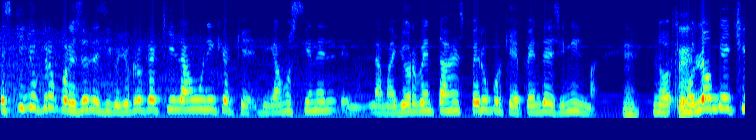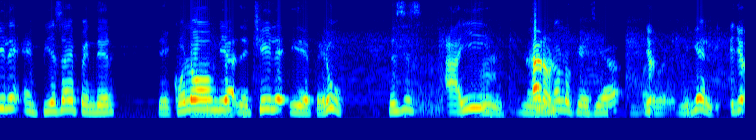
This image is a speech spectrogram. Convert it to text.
Es que yo creo, por eso les digo, yo creo que aquí la única que, digamos, tiene la mayor ventaja es Perú porque depende de sí misma. Mm, no, Colombia y Chile empieza a depender de Colombia, de Chile y de Perú. Entonces, ahí mm, claro. lo que decía eh, Miguel. Yo,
